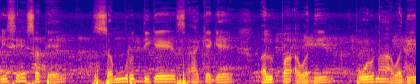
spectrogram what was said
ವಿಶೇಷತೆ ಸಮೃದ್ಧಿಗೆ ಶಾಖೆಗೆ ಅಲ್ಪ ಅವಧಿ, ಪೂರ್ಣ ಅವಧಿ,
